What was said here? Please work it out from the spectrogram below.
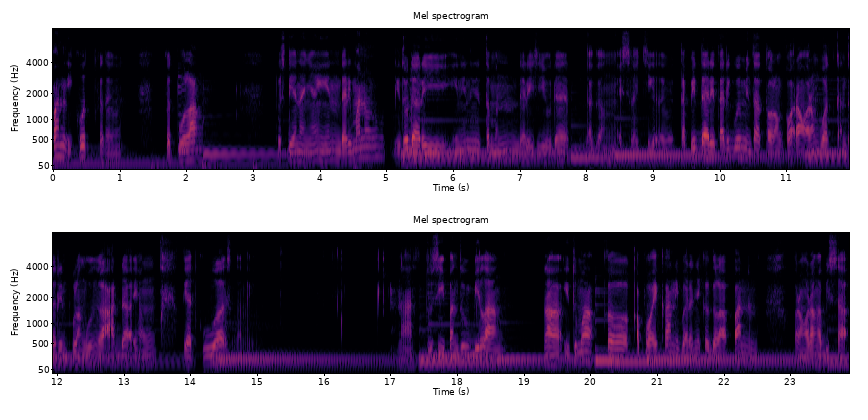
Pan ikut kata gue ikut pulang. Terus dia nanyain dari mana lu? Itu dari ini nih temen dari si Yuda dagang es leci kata gue tapi dari tadi gue minta tolong ke orang-orang buat kanterin pulang gue nggak ada yang lihat gue sekali nah terus si Ipan tuh bilang nah itu mah ke kapoekan ibaratnya kegelapan. Dan orang-orang nggak bisa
